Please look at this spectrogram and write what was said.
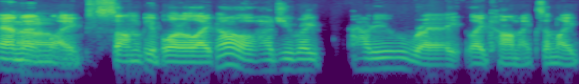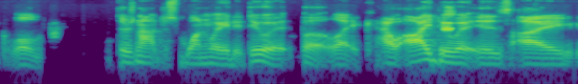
And then Um, like some people are like, "Oh, how'd you write? How do you write like comics?" I'm like, "Well, there's not just one way to do it, but like how I do it is I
